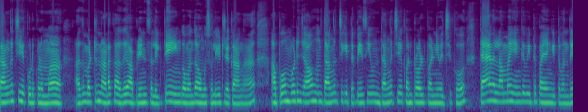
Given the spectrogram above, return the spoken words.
தங்கச்சியை கொடுக்கணுமா? அது மட்டும் நடக்காது அப்படின்னு சொல்லிக்கிட்டு இங்கே வந்து அவங்க சொல்லிகிட்டு இருக்காங்க. அப்போது முடிஞ்சால் உன் தங்கச்சிக்கிட்ட பேசி உன் தங்கச்சியை கண்ட்ரோல் பண்ணி வச்சுக்கோ. தேவையில்லாமல் எங்கள் வீட்டு பையன்கிட்ட வந்து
